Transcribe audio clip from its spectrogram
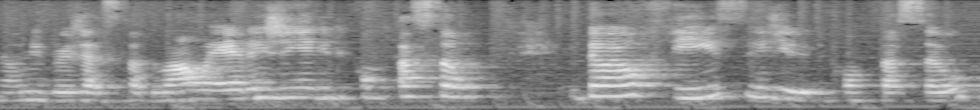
na Universidade Estadual, era engenharia de computação. Então eu fiz engenharia de computação,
